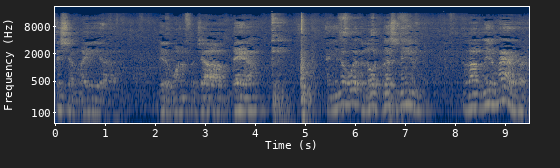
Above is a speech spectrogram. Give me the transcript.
this young lady uh, did a wonderful job there. and you know what? The Lord blessed me and allowed me to marry her.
